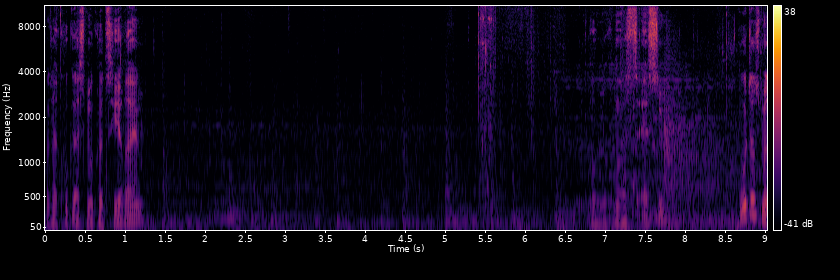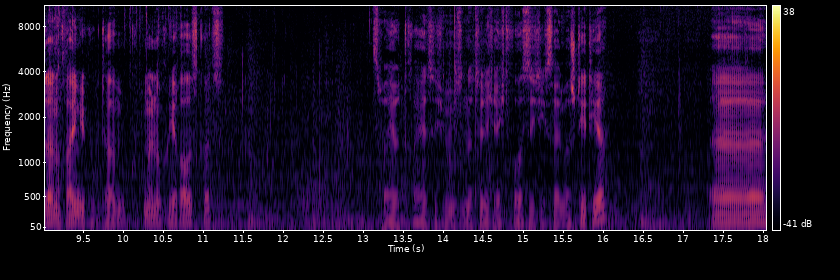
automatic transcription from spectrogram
Oder guck erstmal kurz hier rein. Oh, noch mal was zu essen. Gut, dass wir da noch reingeguckt haben. Guck mal noch hier raus kurz. 2.30 Uhr. Wir müssen natürlich echt vorsichtig sein. Was steht hier? Äh,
